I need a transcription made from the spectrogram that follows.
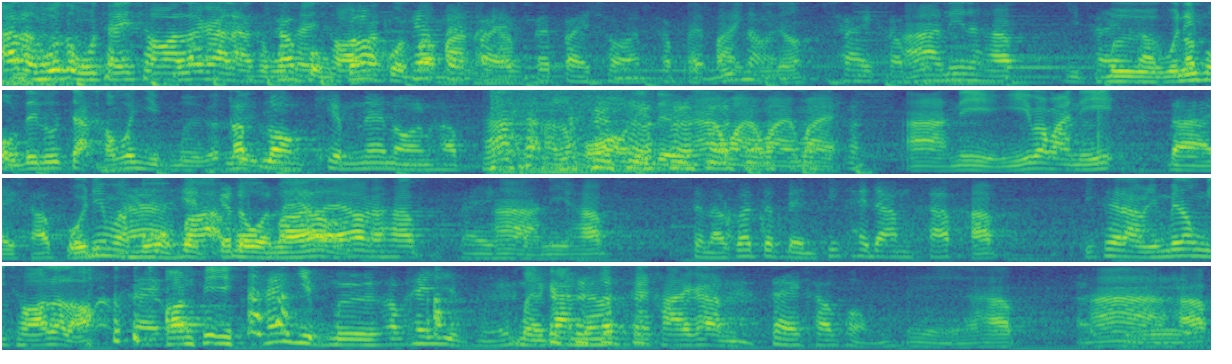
อะสมมติสมมติใช้ช้อนแล้วกันอะสมมครัติผใช้มช้อนก็แล้วควรแค่ประไปมาณไหไปนครับไปไปช้อนครับผมไปๆนิดหน่อยอย่างนี้เนอะ ใช่ครับ อ่านี่นะครับหยิบใช่มือครับ วันนี้ผมได้รู้จักคำว่าหยิบมือก็คือรับรองเค็มแน่นอนครับ ฮะอะแล้วผมออกนิดเดิมนะเอาใหม่เอาใหม่เอาใหม่อ่านี่อย่างนี้ประมาณนี้ได้ครับผมโอ้ยนี่มันโบ๊ะอ่าเห็ดบะกระโดดโบ๊ะแล้วบะแล้วนะครับใช่ครับ อ่านี่ครับ เสร็จแล้วก็จะเป็นพริกไทยดำครับ ครับ พริกไทยดำนี่ไม่ต้องมีช้อนแล้วเหรอ ใช่ครับช้อนมี ให้หยิบมือครับให้หยิบมือเหมือนกันเนอะคล้ายๆกัน ใช่ครับผม นี่นะครับโอเคอ่าครับ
